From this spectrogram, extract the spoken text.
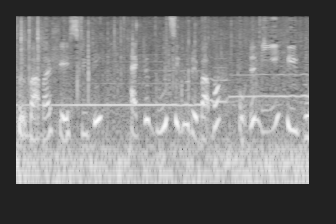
তোর বাবার স্মৃতি একটা দুধ ছিল রে বাবা। ওটা নিয়েই ফিরবো।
